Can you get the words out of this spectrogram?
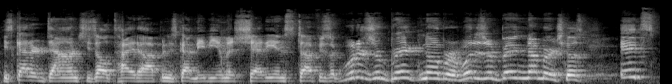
he's got her down. She's all tied up, and he's got maybe a machete and stuff. He's like, "What is her bank number? What is her bank number?" She goes, "It's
